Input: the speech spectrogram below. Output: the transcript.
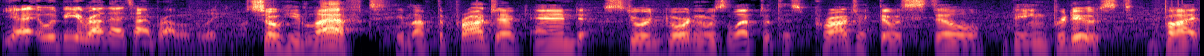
Yeah, it would be around that time probably. So he left. He left the project, and Stuart Gordon was left with this project that was still being produced. But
